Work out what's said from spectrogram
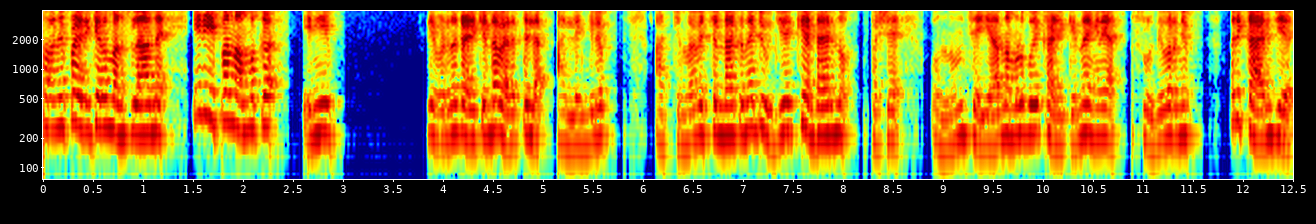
പറഞ്ഞപ്പോൾ എനിക്കത് മനസ്സിലാകുന്നേ ഇനിയിപ്പം നമുക്ക് ഇനി ഇവിടുന്ന് കഴിക്കേണ്ട വരത്തില്ല. അല്ലെങ്കിലും അച്ഛമ്മ വെച്ചുണ്ടാക്കുന്ന രുചിയൊക്കെ ഉണ്ടായിരുന്നു. പക്ഷെ ഒന്നും ചെയ്യാൻ നമ്മൾ പോയി കഴിക്കുന്നത് എങ്ങനെയാ? ശ്രുതി പറഞ്ഞു ഒരു കാര്യം ചെയ്യാം.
